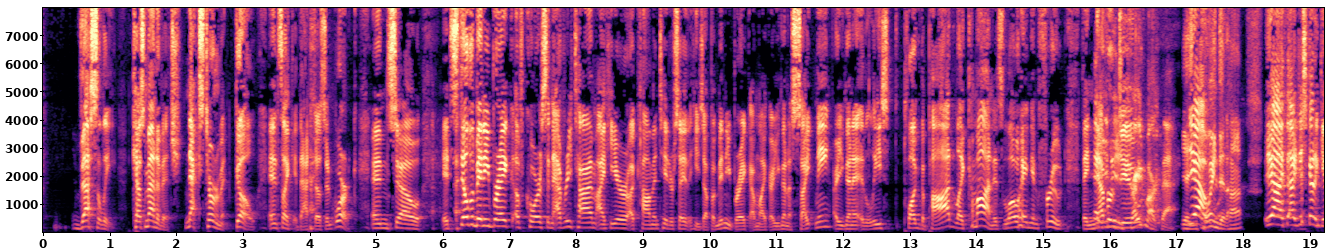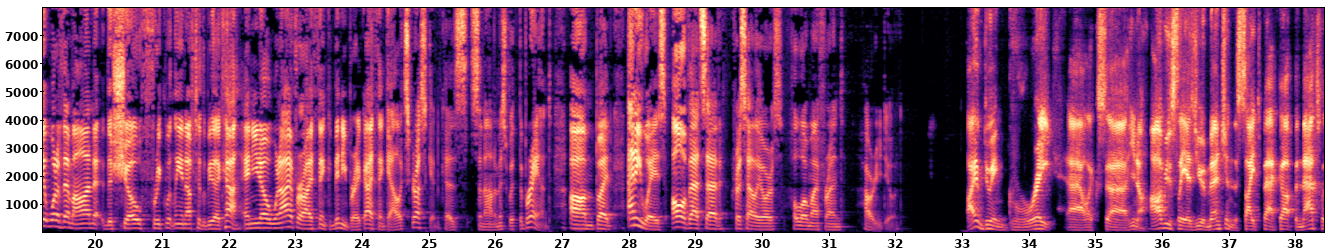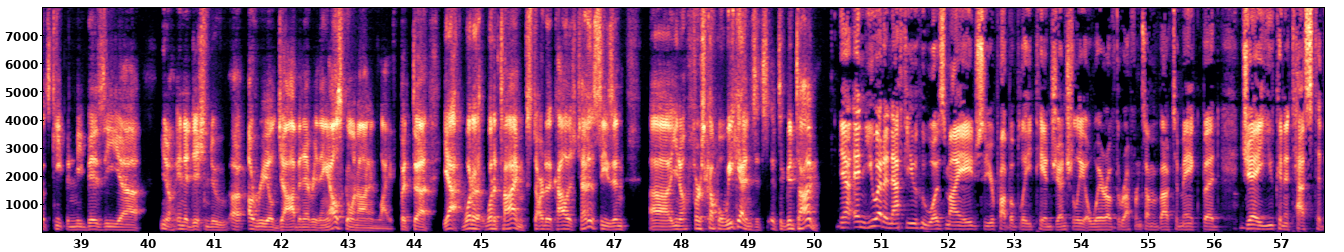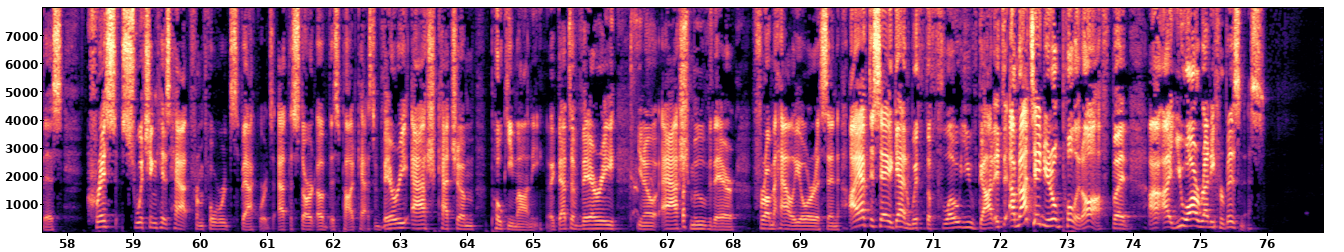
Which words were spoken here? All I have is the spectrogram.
Vesely, Kecmanovic, next tournament, go. And it's like, that doesn't work. And so it's still the mini break, of course. And every time I hear a commentator say that he's up a mini break, I'm like, are you going to cite me? Are you going to at least plug the pod? Like, come on, it's low hanging fruit. They Yeah, never you do. trademark that. Yeah, Yeah. you coined it, huh? Yeah, I, I just got to get one of them on the show frequently enough to be like, huh. And you know, whenever I think mini break, I think Alex Gruskin because synonymous with the brand. Um, but anyways, all of that said, Chris Halioris, hello, my friend. How are you doing? I am doing great, Alex. Uh, you know, obviously, as you had mentioned, the site's back up, and that's what's keeping me busy. Uh, you know, in addition to a, a real job and everything else going on in life. But uh, yeah, what a what a time! Start of the college tennis season. Uh, you know, first couple weekends, it's it's a good time. Yeah, and you had a nephew who was my age, so you're probably tangentially aware of the reference I'm about to make. But Jay, you can attest to this. Chris switching his hat from forwards to backwards at the start of this podcast. Very Ash Ketchum Pokemon Like that's a very, you know, Ash move there from Halioris. And I have to say again, with the flow you've got, it's, I'm not saying you don't pull it off, but I, I, you are ready for business.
